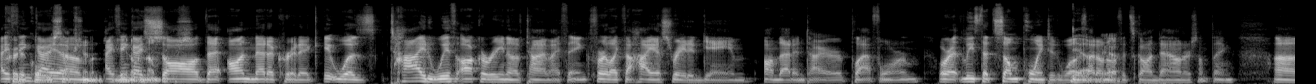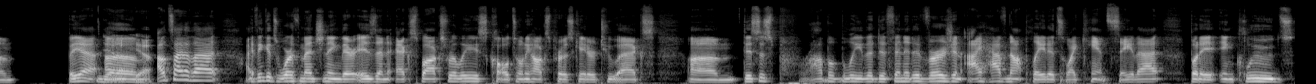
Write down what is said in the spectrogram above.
I think I, um, I think know, I numbers. saw that on Metacritic it was tied with Ocarina of Time. I think for like the highest rated game on that entire platform, or at least at some point it was. Yeah, I don't know if it's gone down or something. Um, but yeah, yeah, um, yeah, outside of that, I think it's worth mentioning there is an Xbox release called Tony Hawk's Pro Skater 2X. Um, this is probably the definitive version. I have not played it, so I can't say that, but it includes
